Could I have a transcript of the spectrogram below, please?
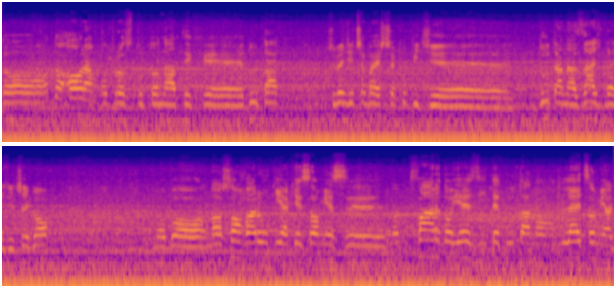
do, do oram po prostu to na tych e, dutach, czy będzie trzeba jeszcze kupić duta na zaś w razie czego. No bo no, są warunki jakie są, jest no, twardo jest i te buta no, lecą jak,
